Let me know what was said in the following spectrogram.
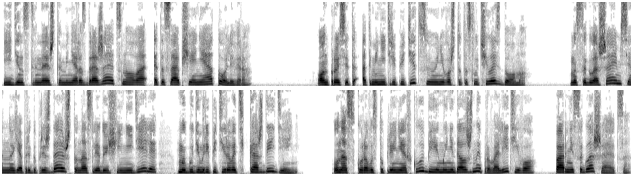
Единственное, что меня раздражает снова, это сообщение от Оливера. Он просит отменить репетицию, у него что-то случилось дома. Мы соглашаемся, но я предупреждаю, что на следующей неделе мы будем репетировать каждый день. У нас скоро выступление в клубе, и мы не должны провалить его. Парни соглашаются.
